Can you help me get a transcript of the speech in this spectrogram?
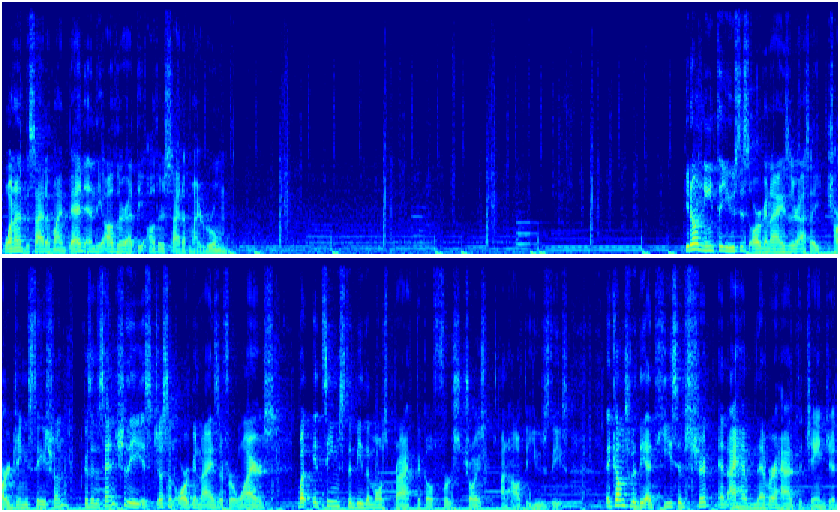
one at the side of my bed and the other at the other side of my room. You don't need to use this organizer as a charging station because it essentially is just an organizer for wires, but it seems to be the most practical first choice on how to use these. It comes with the adhesive strip and I have never had to change it.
